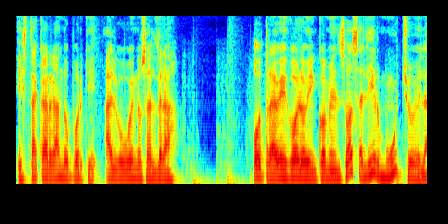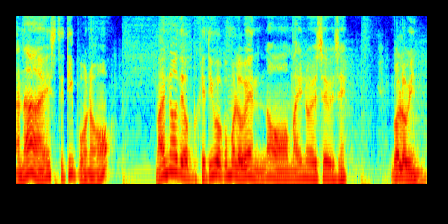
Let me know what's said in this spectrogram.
está cargando porque algo bueno saldrá. Otra vez Golovin comenzó a salir mucho de la nada este tipo, ¿no? Mano de objetivo, ¿cómo lo ven? No, Mino de CBC. Golovin.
